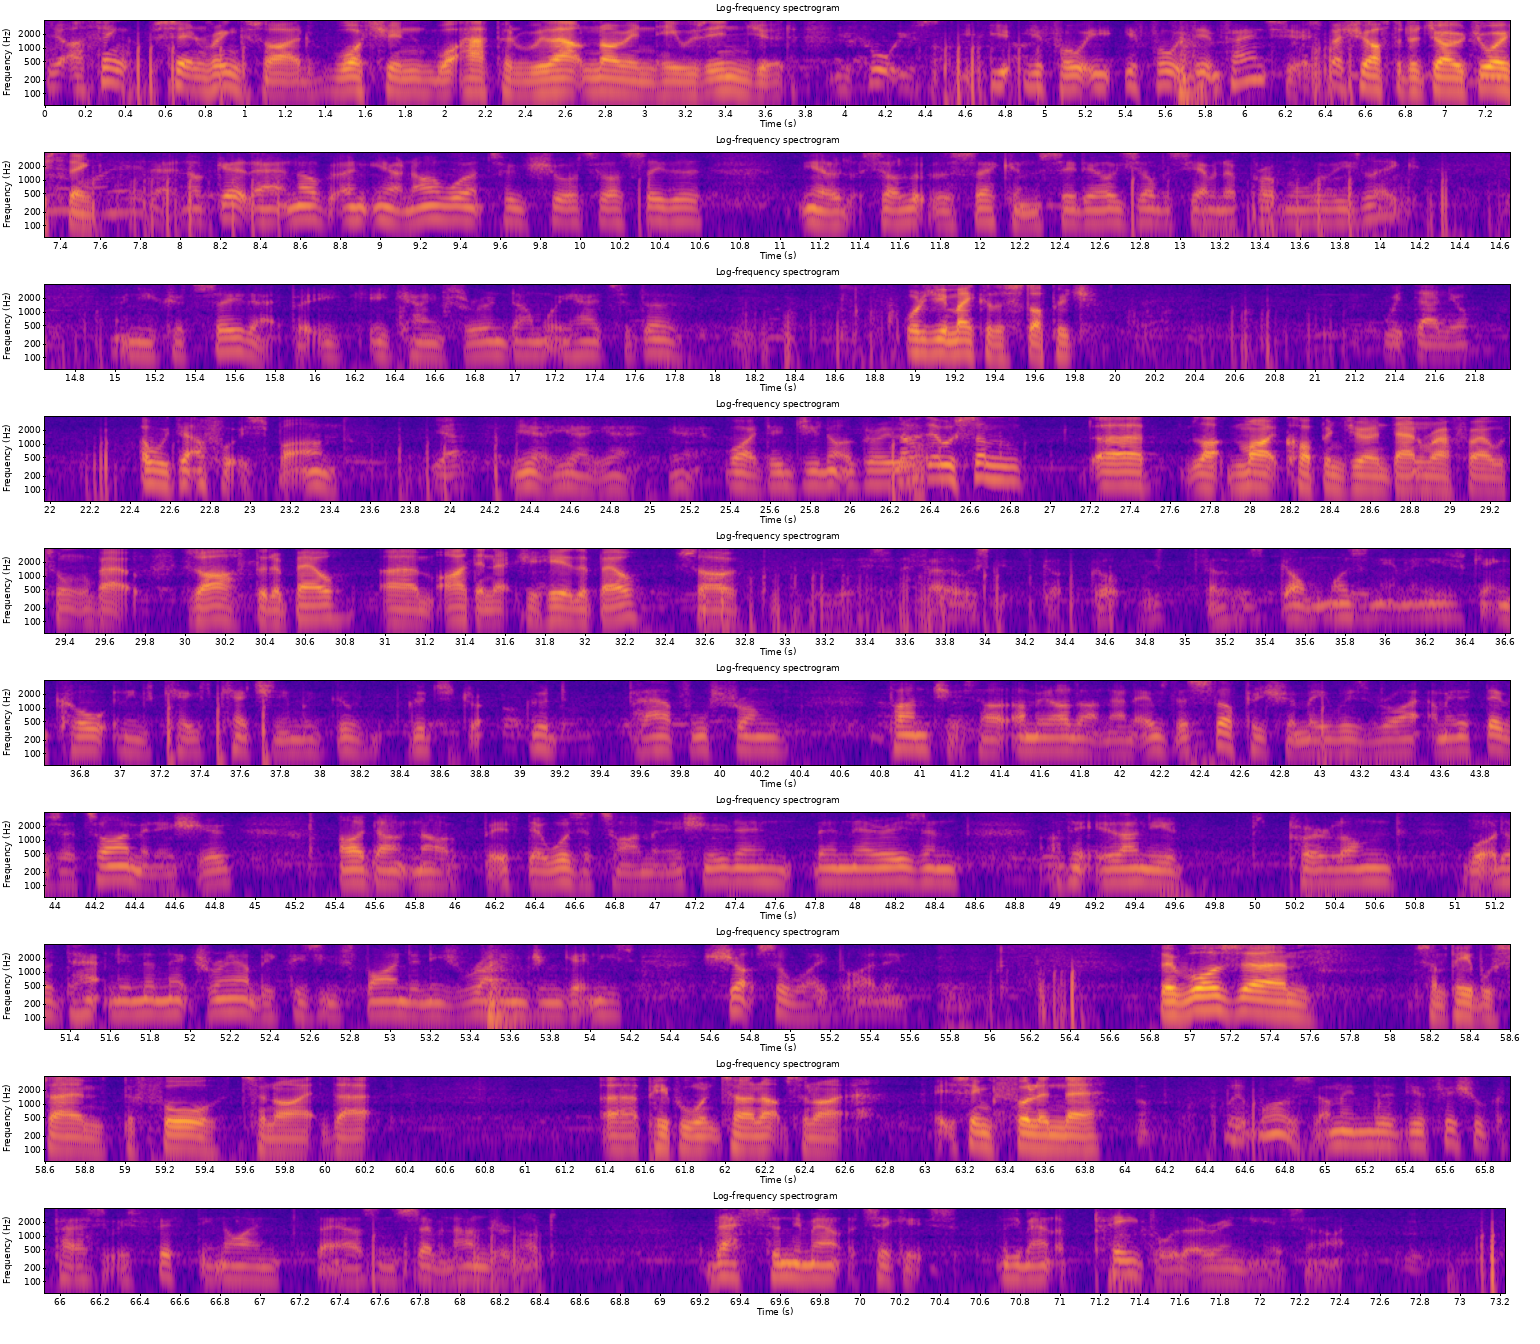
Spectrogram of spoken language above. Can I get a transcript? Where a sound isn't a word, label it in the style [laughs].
Yeah, I think sitting ringside, watching what happened without knowing he was injured. You thought he, was, you, you, thought he, you thought he didn't fancy it, especially after the Joe Joyce thing. I that, and I get that, and, I, and you know, and I weren't too sure till I see the, you know, so I looked at the second and see, oh, he's obviously having a problem with his leg and you could see that. But he, he came through and done what he had to do. What did you make of the stoppage with Daniel? Oh, I thought it was spot on. Yeah. Yeah, yeah, yeah, yeah. Why did you not agree? No, there was some. Uh, like Mike Coppinger and Dan Rafael were talking about it was after the bell. Um, I didn't actually hear the bell, so yes, the fellow was got, got the fellow was gone, wasn't he? I mean, he was getting caught and he was catching him with good, good, good, powerful, strong punches. I, I, mean, I don't know. It was the stoppage for me was right. I mean, if there was a timing issue, I don't know. But if there was a timing issue, then then there is, and I think it only prolonged what had happened in the next round because he was finding his range and getting his shots away by then. There was um, some people saying before tonight that uh, people wouldn't turn up tonight. It seemed full in there. It was. I mean, the, the official capacity was 59,700 odd. That's the amount of tickets, the amount of people that are in here tonight.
